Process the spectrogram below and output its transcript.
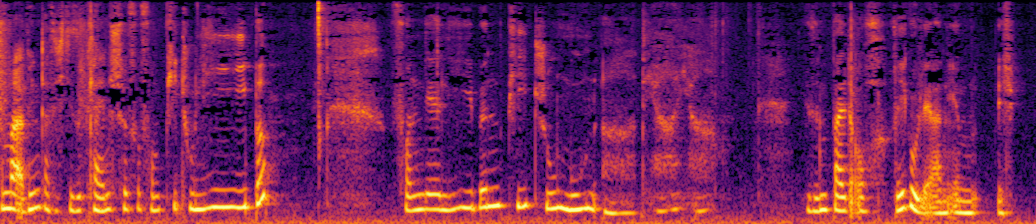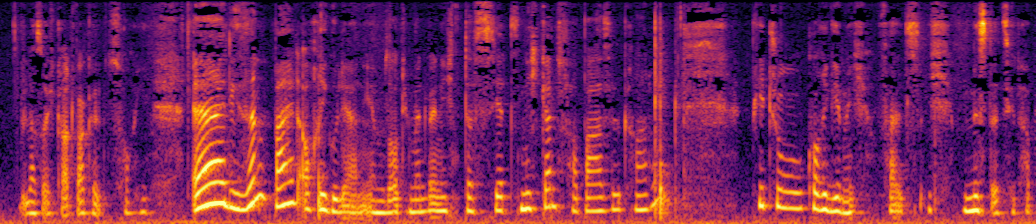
Schon mal erwähnt, dass ich diese kleinen Schiffe von Pichu liebe. Von der lieben Pichu Moonart. Ja, ja. Die sind bald auch regulär in ihrem. Ich lasse euch gerade wackeln, sorry. Äh, die sind bald auch regulär in ihrem Sortiment, wenn ich das jetzt nicht ganz verbasel gerade. Pichu, korrigiere mich, falls ich Mist erzählt habe.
